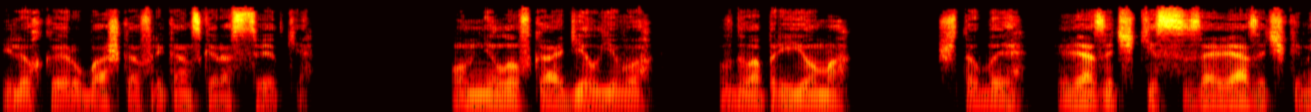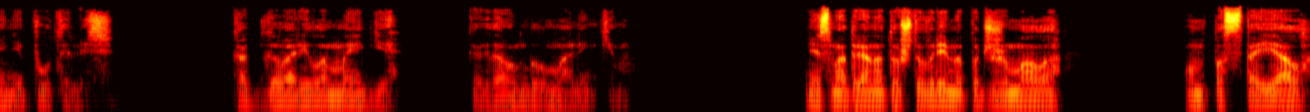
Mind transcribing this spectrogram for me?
и легкая рубашка африканской расцветки. Он неловко одел его в два приема, чтобы Вязочки с завязочками не путались, как говорила Мэгги, когда он был маленьким. Несмотря на то, что время поджимало, он постоял,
